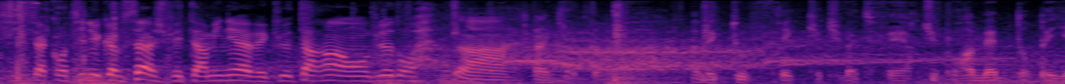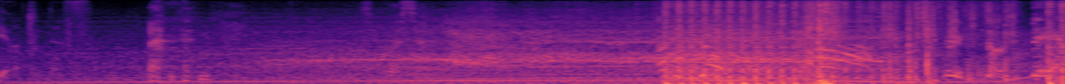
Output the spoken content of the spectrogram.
Si ça continue comme ça, je vais terminer avec le tarin en angle droit. Ah, t'inquiète. Avec tout le fric que tu vas te faire, tu pourras même t'en payer un tout neuf. C'est quoi ça Putain de merde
